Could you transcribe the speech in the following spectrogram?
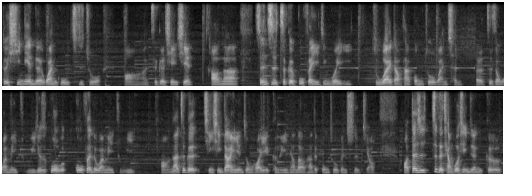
对信念的顽固执着啊，这个显现好，那甚至这个部分已经会一。阻碍到他工作完成，呃，这种完美主义就是过过分的完美主义，好，那这个情形当然严重的话，也可能影响到他的工作跟社交，好，但是这个强迫性人格，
